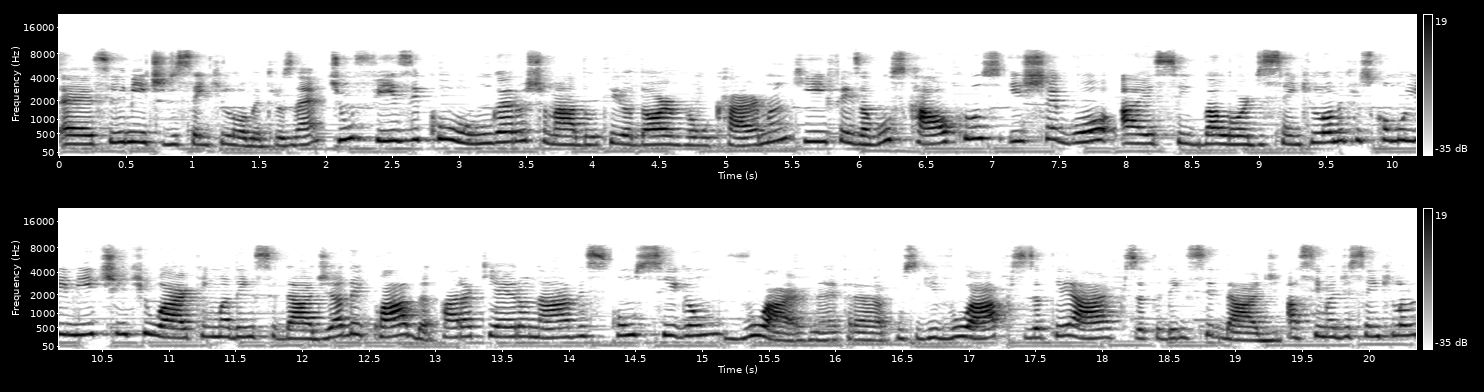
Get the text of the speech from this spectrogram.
é esse limite de 100 quilômetros, né? De um físico húngaro chamado Theodor von Karman que fez alguns cálculos e chegou a esse valor de 100 quilômetros como limite em que o ar tem uma densidade adequada para que aeronaves consigam voar, né? Para conseguir voar precisa ter ar, precisa ter densidade. Acima de 100 km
